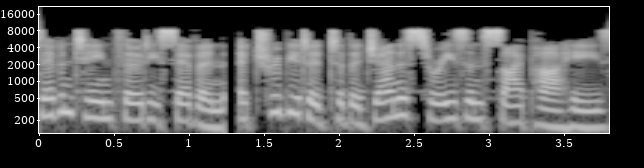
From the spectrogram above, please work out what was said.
1737, attributed to the Janissaries and Sipahis.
